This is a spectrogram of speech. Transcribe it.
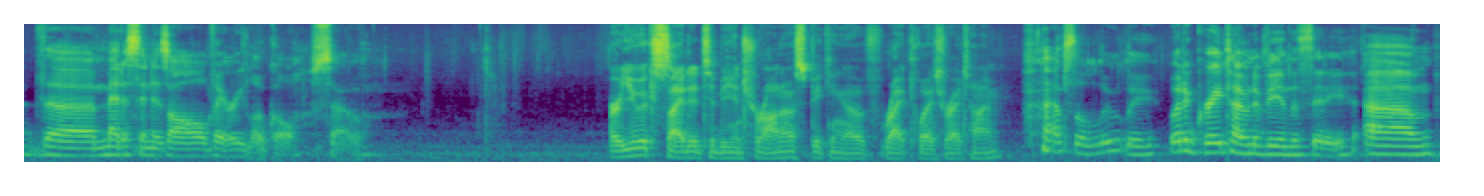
the medicine is all very local. So Are you excited to be in Toronto? Speaking of right place, right time. Absolutely. What a great time to be in the city. Um,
